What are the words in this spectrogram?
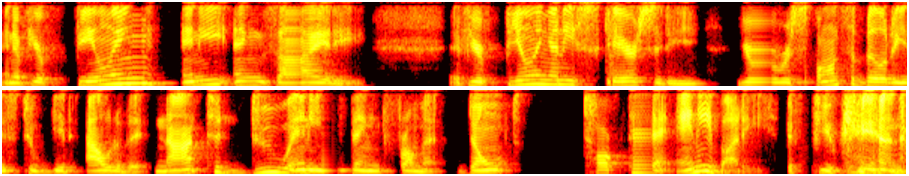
And if you're feeling any anxiety, if you're feeling any scarcity, your responsibility is to get out of it, not to do anything from it. Don't talk to anybody if you can.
